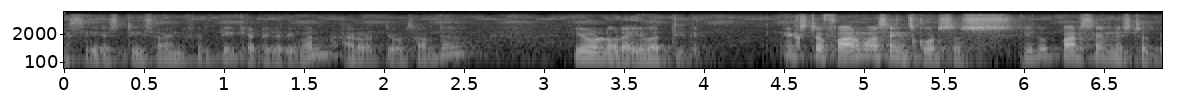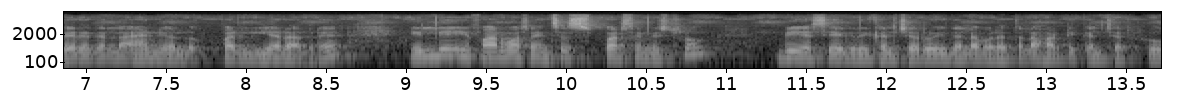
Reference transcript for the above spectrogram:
S C S T seven fifty category one ಅರವತ್ತೇಳು ಸಾವಿರದ ಏಳ್ನೂರ ಐವತ್ತಿದೆ. ನೆಕ್ಸ್ಟ್ ಫಾರ್ಮಾ ಸೈನ್ಸ್ ಕೋರ್ಸಸ್ ಇದು ಪರ್ ಸೆಮಿಸ್ಟರ್ ಬೇರೆದೆಲ್ಲ ಆ್ಯನ್ಯುಯಲ್ಲು ಪರ್ ಇಯರ್ ಆದರೆ ಇಲ್ಲಿ pharma sciences per semester B S C agriculture ಇದೆಲ್ಲ ಬರುತ್ತಲ್ಲ ಹಾರ್ಟಿಕಲ್ಚರು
